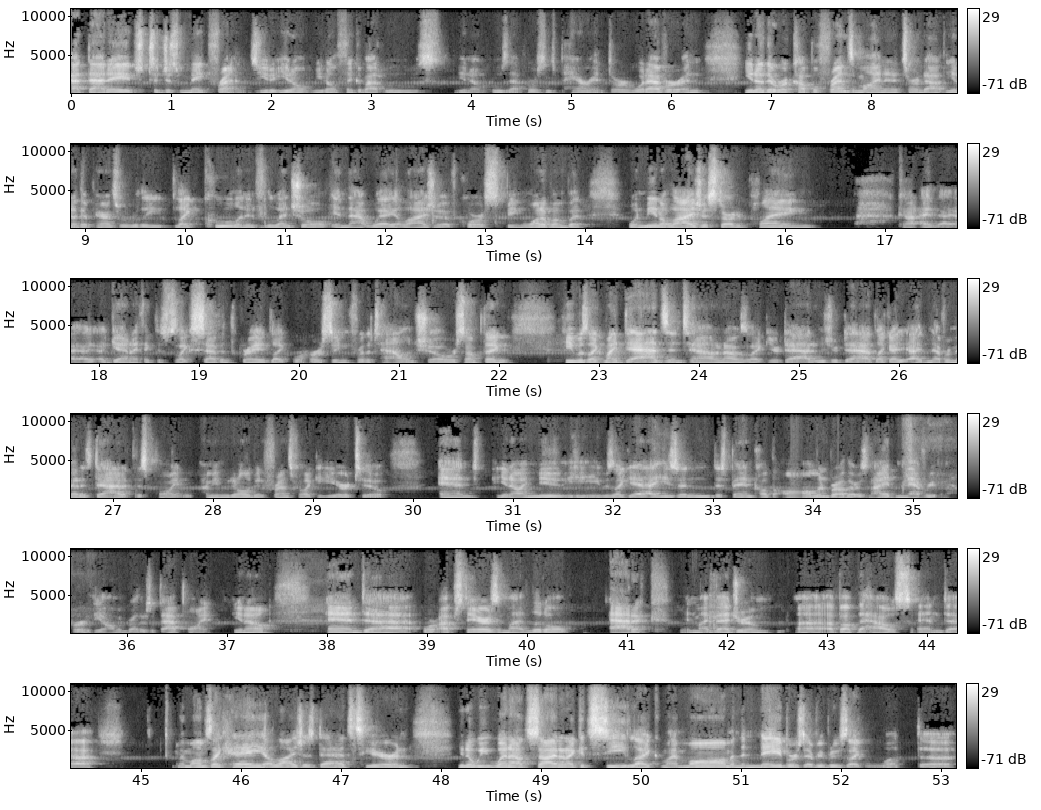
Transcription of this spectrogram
at that age to just make friends. You you don't you don't think about who's you know who's that person's parent or whatever. And you know there were a couple friends of mine, and it turned out you know their parents were really like cool and influential in that way. Elijah, of course, being one of them. But when me and Elijah started playing. God, I, I, again, I think this was like seventh grade, like rehearsing for the talent show or something he was like, my dad's in town. And I was like, your dad, who's your dad? Like I, I'd never met his dad at this point. I mean, we'd only been friends for like a year or two. And, you know, I knew he, he was like, yeah, he's in this band called the Allman Brothers. And I had never even heard of the Allman Brothers at that point, you know? And uh, we're upstairs in my little attic in my bedroom uh, above the house. And uh, my mom's like, "Hey, Elijah's dad's here," and you know, we went outside, and I could see like my mom and the neighbors. Everybody was like, "What the."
